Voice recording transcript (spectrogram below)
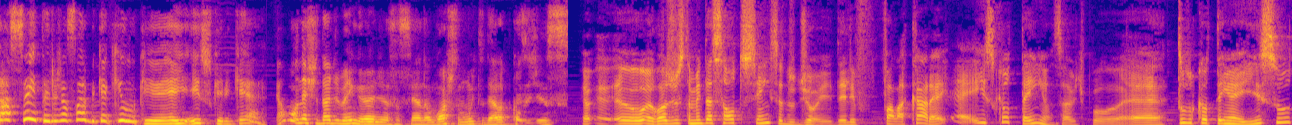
aceita, ele já sabe que é aquilo, que é isso que ele quer. É uma honestidade bem grande nessa cena. Eu gosto muito dela por causa disso. Eu, eu, eu gosto justamente dessa autociência do Joey, dele falar, cara, é, é isso que eu tenho, sabe? Tipo, é, tudo que eu tenho é isso,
